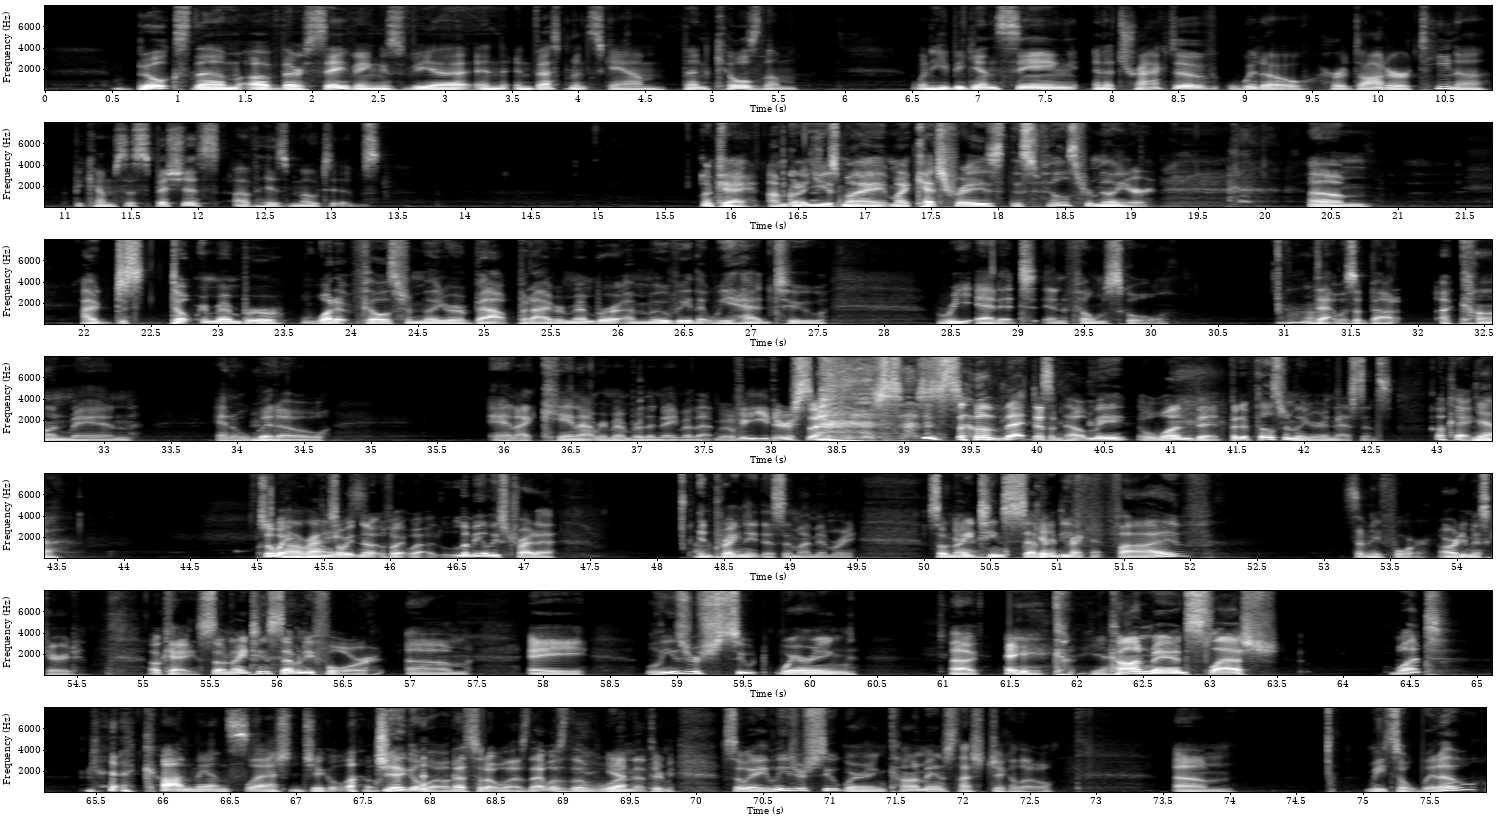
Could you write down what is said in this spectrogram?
bilks them of their savings via an investment scam, then kills them. When he begins seeing an attractive widow, her daughter Tina becomes suspicious of his motives. Okay, I'm going to use my my catchphrase. This feels familiar. Um, I just don't remember what it feels familiar about, but I remember a movie that we had to re-edit in film school. That was about a con man and a widow, and I cannot remember the name of that movie either. So, so that doesn't help me one bit. But it feels familiar in that sense. Okay. Yeah. So wait, All right. So wait, no, wait, wait, let me at least try to impregnate this in my memory. So pregnant. 1975 74. already miscarried. Okay, so 1974, um, a leisure suit wearing uh, A yeah. con man slash what con man slash gigolo. gigolo. That's what it was. That was the one Yeah. that threw me. So a leisure suit wearing con man slash gigolo, um, meets a widow.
